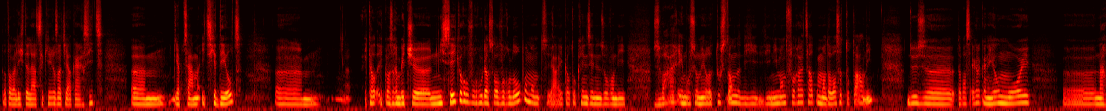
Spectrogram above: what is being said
dat dat wellicht de laatste keer is dat je elkaar ziet. Um, je hebt samen iets gedeeld. Um, ik, ik was er een beetje niet zeker over hoe dat zou verlopen, want ja, ik had ook geen zin in zo van die zwaar emotionele toestanden die, die niemand vooruit helpen, maar dat was het totaal niet. Dus uh, dat was eigenlijk een heel mooi uh, naar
